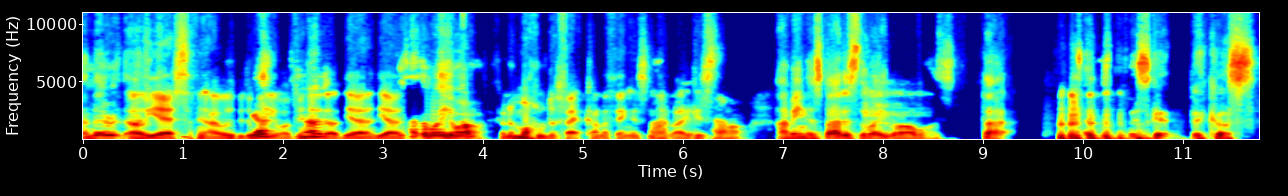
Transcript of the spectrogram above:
and there. Oh yes, I think I would be the Yeah, way you are. you know? that. Yeah, yeah. Is that the way you are? Kind of mottled effect kind of thing, isn't it? Like it's How- I mean, as bad as the way you are was that biscuit because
